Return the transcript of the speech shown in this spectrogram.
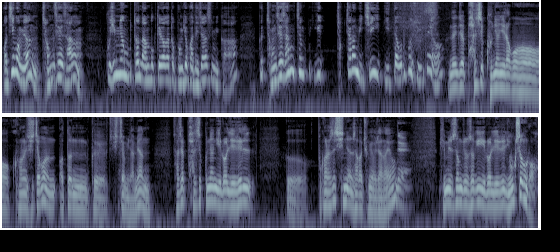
어찌 보면 정세상 90년부터 남북 대화가 또 본격화되지 않습니까? 그 정세상 좀 이게 적절한 위치에 있다고도 볼 수 있대요. 근데 이제 89년이라고 하는 시점은 어떤 그 시점이냐면 사실 89년 1월 1일 그 북한에서 신년사가 중요하잖아요. 네. 김일성 주석이 1월 1일 육성으로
